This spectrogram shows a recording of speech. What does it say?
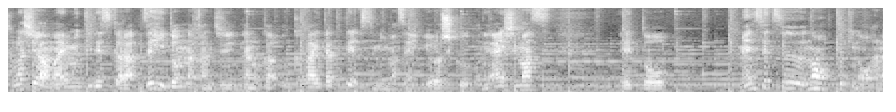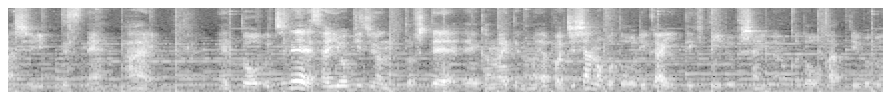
話は前向きですからぜひどんな感じなのか伺いたくてすみません。よろしくお願いします。えっ、と面接の時のお話ですね。はい。えっと、うちで採用基準として、え考えてるのはやっぱ自社のことを理解できている社員なのかどうかっていう部分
